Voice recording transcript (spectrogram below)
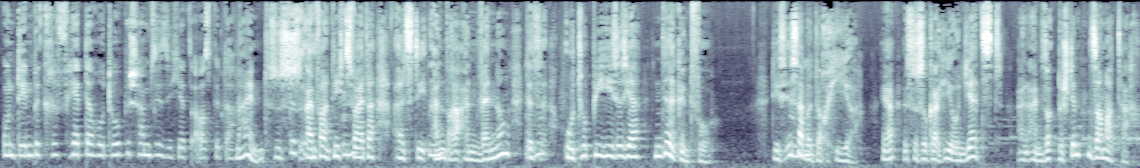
Und den Begriff heterotopisch haben Sie sich jetzt ausgedacht? Nein, das ist, Das ist- einfach nichts weiter als die andere Anwendung. Das Utopie hieß es ja nirgendwo. Dies ist aber doch hier. Ja, es ist sogar hier und jetzt, an einem so bestimmten Sommertag.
